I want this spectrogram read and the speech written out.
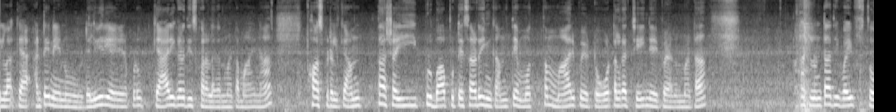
ఇలా క్యా అంటే నేను డెలివరీ అయినప్పుడు క్యారీ కూడా తీసుకురాలేదనమాట మా ఆయన. హాస్పిటల్కి అంతా షై ఇప్పుడు బాగా పుట్టేశాడు ఇంకా అంతే మొత్తం మారిపోయాడు టోటల్గా చేంజ్ అయిపోయాడు అనమాట అట్లా వైఫ్స్తో.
